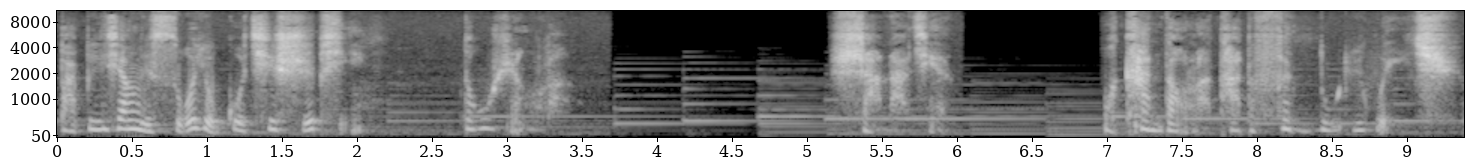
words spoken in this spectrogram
把冰箱里所有过期食品都扔了。刹那间，我看到了他的愤怒与委屈，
